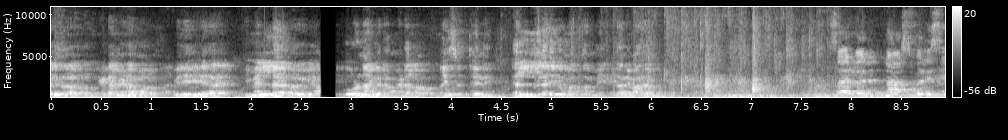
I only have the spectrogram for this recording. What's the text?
ಟಿ ಸರ್ ಅವರು ಗಿಡ ಮೇಡಮ್ ಅವರು ವೇದಿಕೆ ಇದ್ದಾರೆ. ನಿಮ್ಮೆಲ್ಲರ ಪರವಾಗಿ ಮೆಡಲ್ ಬಯಸುತ್ತೇನೆ. ಎಲ್ಲರಿಗೂ ಮತ್ತೊಮ್ಮೆ ಧನ್ಯವಾದಗಳು. ಸರ್ವರನ್ನ ಸ್ಮರಿಸಿ.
